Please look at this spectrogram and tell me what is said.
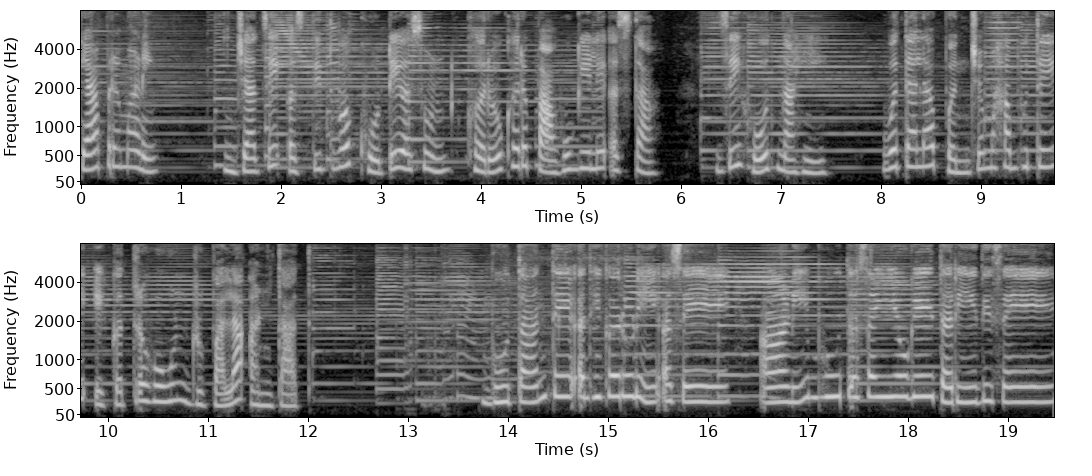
त्याप्रमाणे ज्याचे अस्तित्व खोटे असून खरोखर पाहू गेले असता जे होत नाही व त्याला पंचमहाभूते एकत्र होऊन रूपाला आणतात. भूतांते अधिकरुणी असे आणि भूत संयोगे तरी दिसे.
